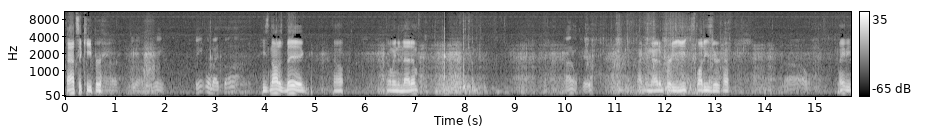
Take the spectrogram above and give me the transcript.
That's a keeper. Uh, yeah, ain't, ain't what I thought. He's not as big. No. You want me to net him? I don't care. I can net him pretty easy. It's a lot easier to have. Oh. Maybe.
